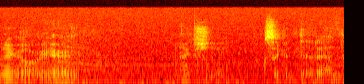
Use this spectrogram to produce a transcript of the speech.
I'm gonna go over here and actually looks like a dead end.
